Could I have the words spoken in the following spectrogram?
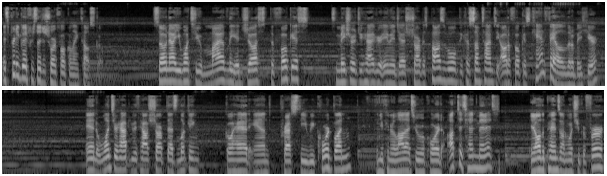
it's pretty good for such a short focal length telescope. So now you want to mildly adjust the focus to make sure that you have your image as sharp as possible because sometimes the autofocus can fail a little bit here. And once you're happy with how sharp that's looking, go ahead and press the record button and you can allow that to record up to 10 minutes. It all depends on what you prefer.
